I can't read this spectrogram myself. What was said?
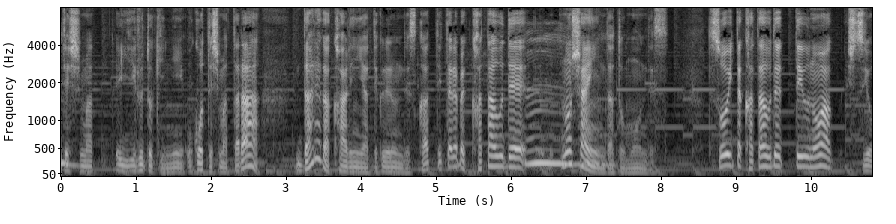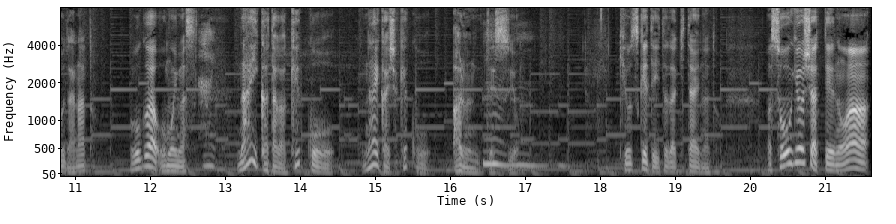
いてしまって、いる時に起こってしまったら誰が代わりにやってくれるんですかって言ったらやっぱり片腕の社員だと思うんです。そういった片腕っていうのは必要だなと僕は思います。はいない方が結構ない会社結構あるんですよ。うんうん気をつけていただきたいなと。まあ創業者っていうのは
